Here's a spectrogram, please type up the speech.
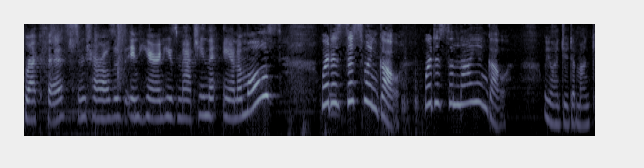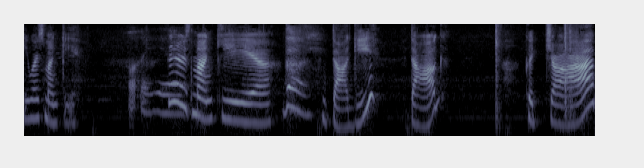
breakfast, and Charles is in here, and he's matching the animals. Where does this one go? Where does the lion go? Oh, you want to do the monkey? Where's monkey? There's monkey. Doggy. Dog. Good job.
